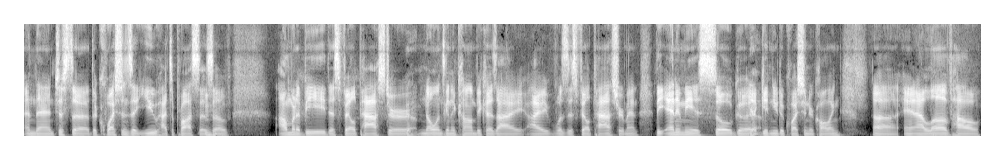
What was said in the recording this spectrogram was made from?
and then just the the questions that you had to process of. I'm gonna be this failed pastor. Yeah. No one's gonna come because I I was this failed pastor. Man, the enemy is so good Yeah. at getting you to question your calling, uh, and I love how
